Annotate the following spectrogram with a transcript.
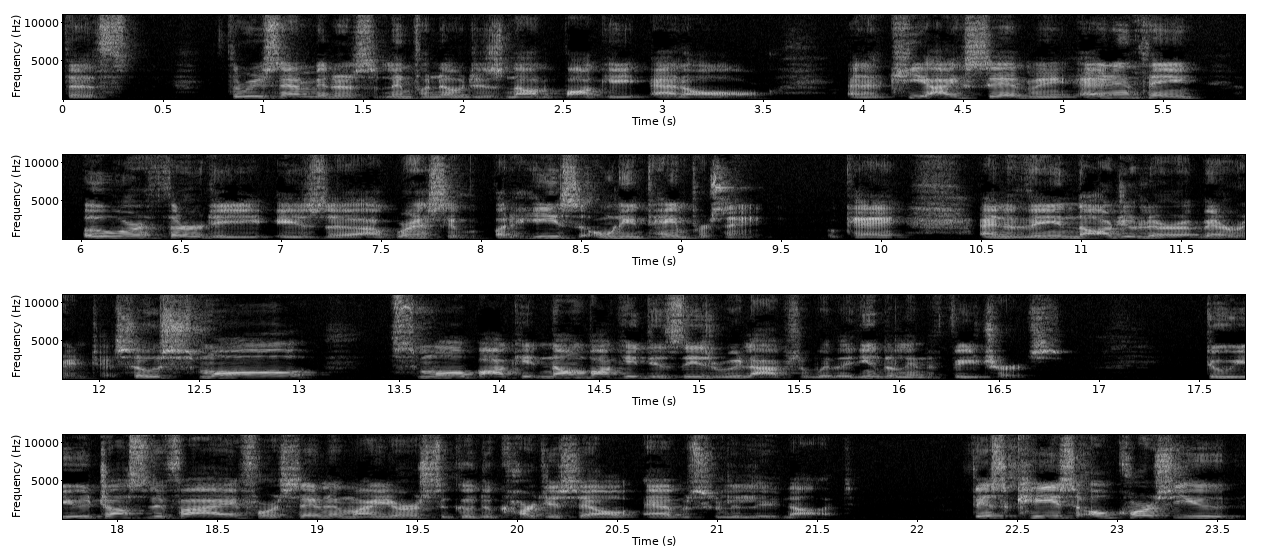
The three centimeters lymph node is not bulky at all, and KI7 anything over 30 is uh, aggressive, but he's only 10%. Okay, and the nodular variant, so small, small bulky, non-bulky disease relapse with indolent features. Do you justify for 71 years to go to CAR T cell? Absolutely not. This case, of course, you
